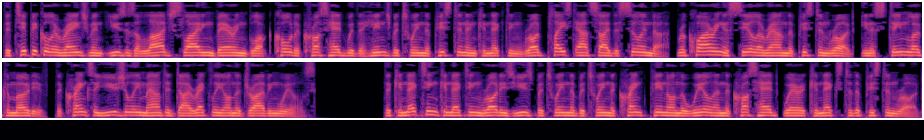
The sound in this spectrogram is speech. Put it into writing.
The typical arrangement uses a large sliding bearing block called a crosshead with a hinge between the piston and connecting rod placed outside the cylinder, requiring a seal around the piston rod. In a steam locomotive, the cranks are usually mounted directly on the driving wheels. The connecting connecting rod is used between the between the crank pin on the wheel and the crosshead where it connects to the piston rod.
